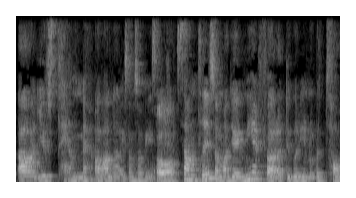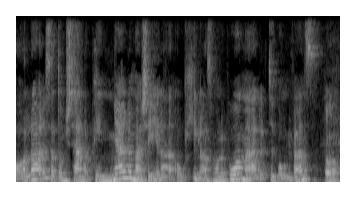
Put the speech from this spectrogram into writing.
Ja, just henne av alla liksom som finns. Ja. Samtidigt som att jag är mer för att du går in och betalar så att de tjänar pengar, de här tjejerna och killarna som håller på med typ Onlyfans. Ja.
